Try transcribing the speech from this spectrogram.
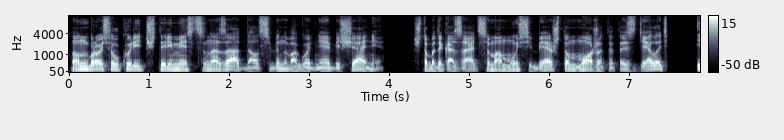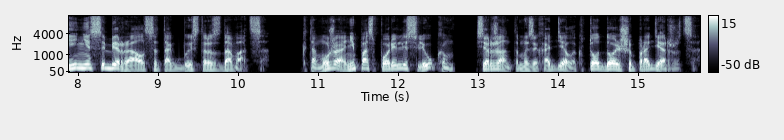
Он бросил курить четыре месяца назад, дал себе новогоднее обещание, чтобы доказать самому себе, что может это сделать, и не собирался так быстро сдаваться. К тому же они поспорили с Люком, сержантом из их отдела, кто дольше продержится.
